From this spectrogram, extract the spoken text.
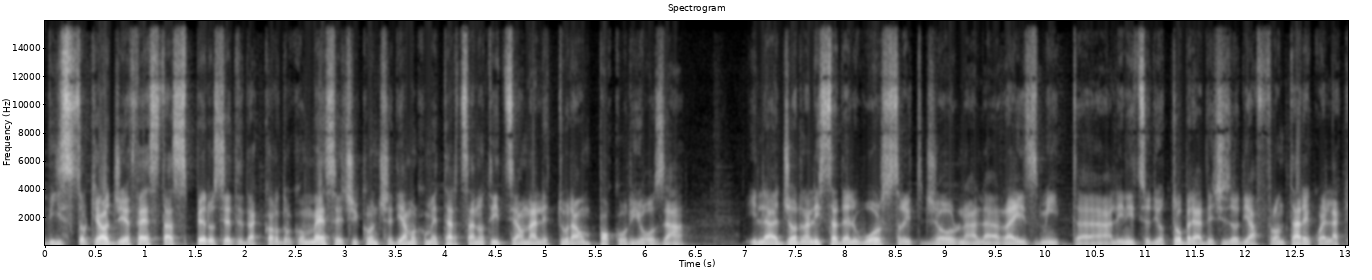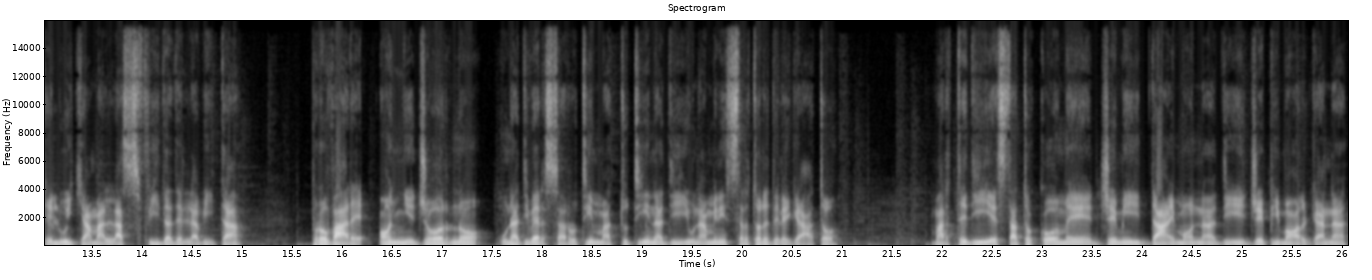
Visto che oggi è festa, spero siete d'accordo con me se ci concediamo come terza notizia una lettura un po' curiosa. Il giornalista del Wall Street Journal, Ray Smith, all'inizio di ottobre ha deciso di affrontare quella che lui chiama la sfida della vita. Provare ogni giorno una diversa routine mattutina di un amministratore delegato. Martedì è stato come Jamie Dimon di JP Morgan,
